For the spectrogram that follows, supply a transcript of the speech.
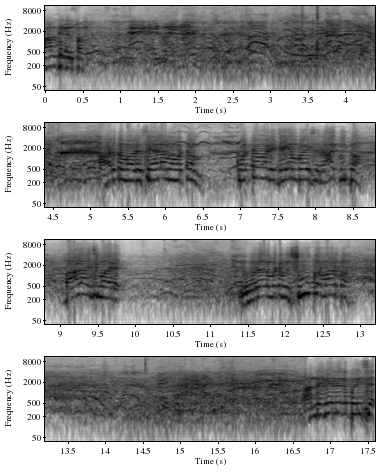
வாழ்த்துக்கள் அடுத்த மாடு சேலம் மாவட்டம் கொட்டவாடி ஜெயம் பாய்ஸ் ராக்கிப்பா பாலாஜி மாடு. ஒரு நாள் மட்டும் சூப்பர் மாடுப்பா. அந்த வீரருக்கு பரிசு.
